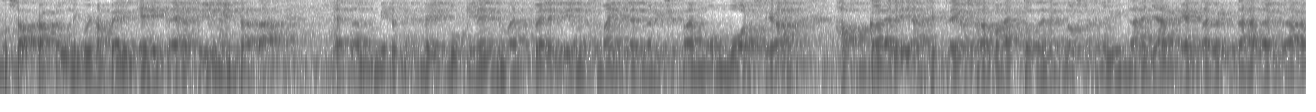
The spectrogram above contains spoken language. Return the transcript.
kun sä oot katsellut niinku ihan pelin kehittäjän silmin tätä, että mitä sinne Facebookiin ensimmäiset pelit ilmestyi, mä itse esimerkiksi jotain Mob Warsia hakkailin ja sitten jossain vaiheessa totesin, että onko tässä mitään järkeä, että yrittää löytää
